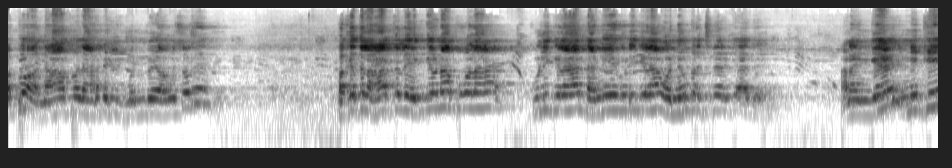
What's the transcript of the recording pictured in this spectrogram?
அப்போ நாற்பது ஆண்டுகளுக்கு முன்பு அவங்க சொல்கிறது பக்கத்தில் ஆற்றுல எங்க வேணா போகலாம் குளிக்கலாம் தண்ணியை குடிக்கலாம். ஒன்றும் பிரச்சனை இருக்காது. ஆனால் இங்கே இன்னைக்கு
